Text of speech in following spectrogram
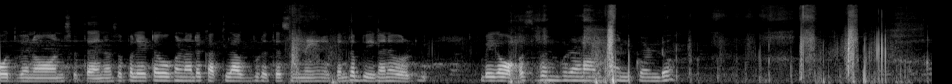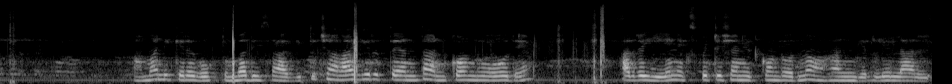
ಹೋದ್ವೇನೋ ಅನಿಸುತ್ತೆ. ಏನೋ ಸ್ವಲ್ಪ ಲೇಟಾಗಿ ಹೋಗೋಣ ಅಂದರೆ ಕತ್ಲಾಗ್ಬಿಡುತ್ತೆ ಸುಮ್ಮನೆ ಏನಕ್ಕೆ ಅಂತ ಬೇಗನೆ ಹೊರಟ್ವಿ. ಬೇಗ ವಾಪಸ್ ಬಂದ್ಬಿಡೋಣ ಅಂತ ಅಂದ್ಕೊಂಡು ಅಮ್ಮನಿಕೆರೆಗೆ ಹೋಗಿ ತುಂಬ ದಿವಸ ಆಗಿತ್ತು. ಚೆನ್ನಾಗಿರುತ್ತೆ ಅಂತ ಅಂದ್ಕೊಂಡು ಹೋದೆ. ಆದರೆ ಏನು ಎಕ್ಸ್ಪೆಕ್ಟೇಷನ್ ಇಟ್ಕೊಂಡು ಹೋದ್ನೋ ಹಂಗಿರಲಿಲ್ಲ ಅಲ್ಲಿ.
